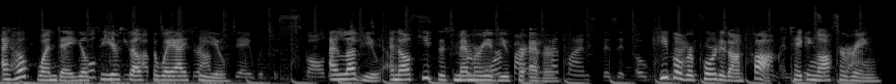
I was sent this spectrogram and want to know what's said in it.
I hope one day you'll We'll see keep you yourself the way I see you. the day with the scalding I love you, and I'll keep this memory of you forever. People reported on Fox taking off her ring.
